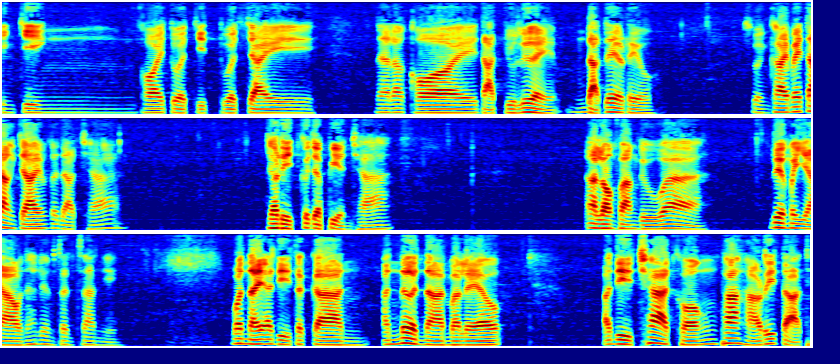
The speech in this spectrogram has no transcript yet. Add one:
จริง ๆ คอยตัวจิตตัวใจนะแล้วคอยดัดอยู่เรื่อย ดัดได้เร็ว ส่วนใครไม่ตั้งใจมันก็ดัดช้า จริตก็จะเปลี่ยนช้าอลองฟังดูว่าเรื่องไม่ยาวนะ เรื่องสั้น ๆ เองวันไหนอดีตการอันเนิ่นนานมาแล้ว อดีตชาติของพระหาริตาเถ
